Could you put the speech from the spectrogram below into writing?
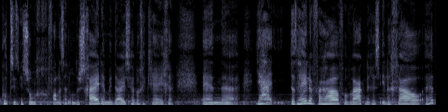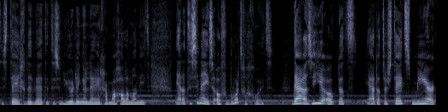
Poetin in sommige gevallen zijn onderscheiden en medailles hebben gekregen. En uh, ja, dat hele verhaal van Wagner is illegaal, hè, het is tegen de wet, het is een huurlingenleger, mag allemaal niet. Ja, dat is ineens overboord gegooid. Daaraan zie je ook dat, ja, dat er steeds meer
